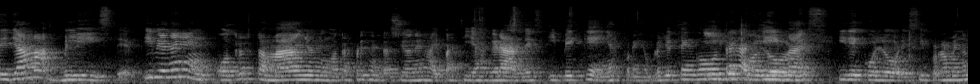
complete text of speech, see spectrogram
se llama blister y vienen en otros tamaños, en otras presentaciones. Hay pastillas grandes y pequeñas, por ejemplo yo tengo otras aquí y de colores. Y por lo menos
